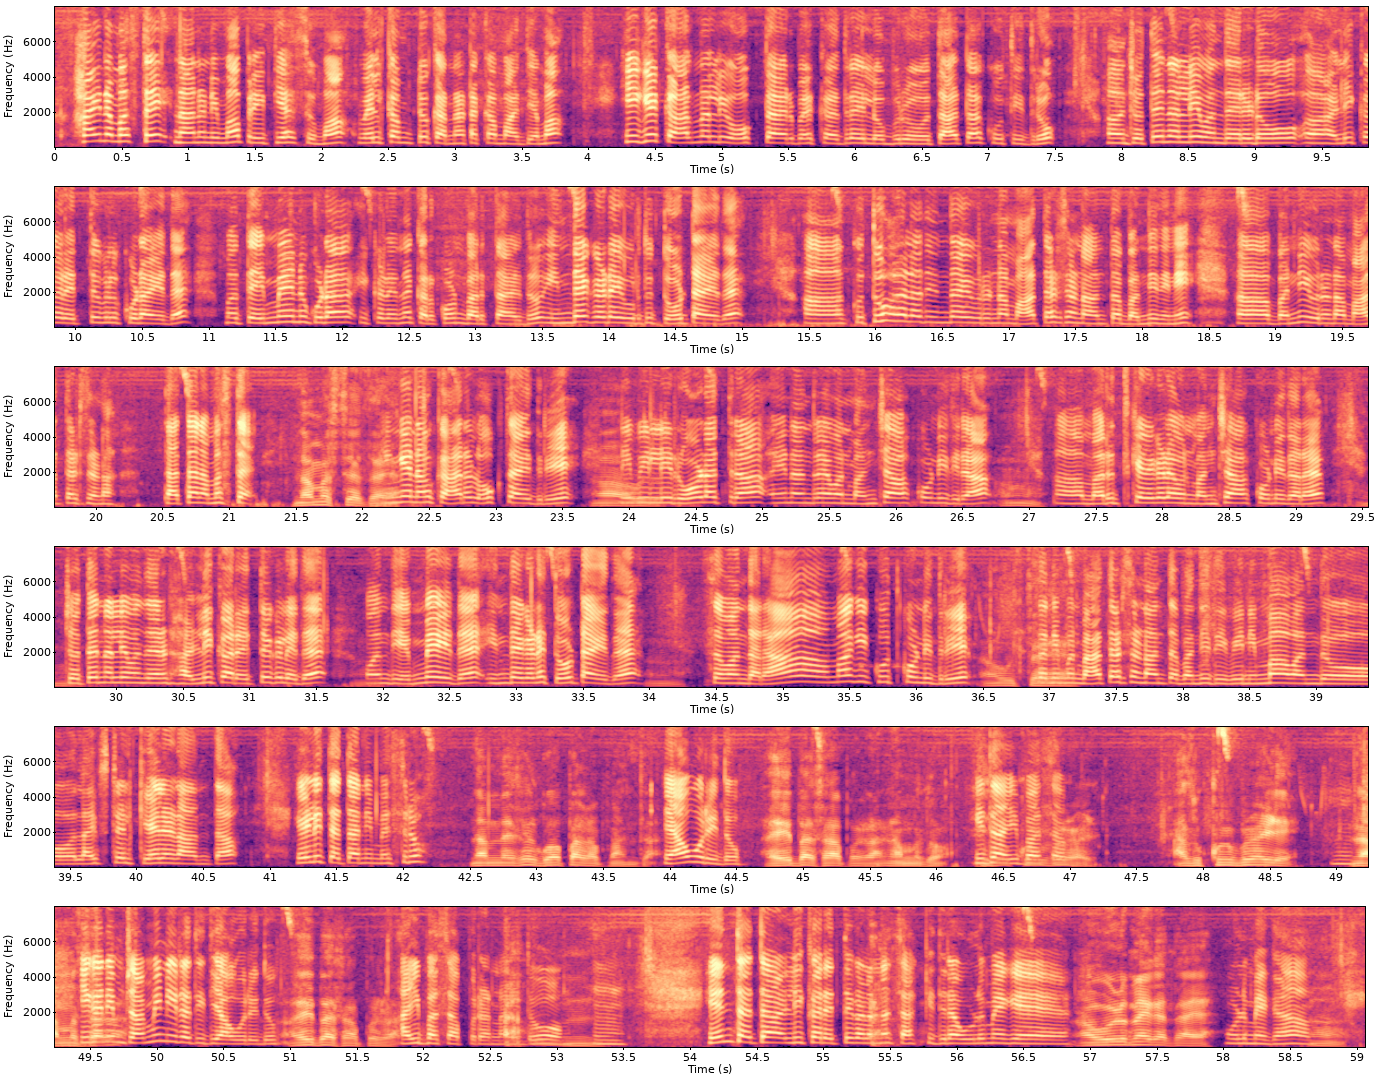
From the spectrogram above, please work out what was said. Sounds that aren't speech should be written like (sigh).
Hi ನಮಸ್ತೆ. ನಾನು ನಿಮ್ಮ ಪ್ರೀತಿಯ ಸುಮಾ. ವೆಲ್ಕಮ್ ಟು ಕರ್ನಾಟಕ ಮಾಧ್ಯಮ ಹೀಗೆ ಕಾರ್ನಲ್ಲಿ ಹೋಗ್ತಾ ಇರಬೇಕಾದ್ರೆ ಇಲ್ಲೊಬ್ಬರು ತಾತ ಕೂತಿದ್ರು. ಜೊತೆಯಲ್ಲಿ ಒಂದೆರಡು ಹಳ್ಳಿಕರ್ ಎತ್ತುಗಳು ಕೂಡ ಇದೆ. ಮತ್ತು ಎಮ್ಮೆಯನ್ನು ಕೂಡ ಈ ಕಡೆಯಿಂದ ಕರ್ಕೊಂಡು ಬರ್ತಾ ಇದ್ರು. ಹಿಂದೆಗಡೆ ಇವ್ರದ್ದು ತೋಟ ಇದೆ. ಕುತೂಹಲದಿಂದ ಇವ್ರನ್ನ ಮಾತಾಡ್ಸೋಣ ಅಂತ ಬಂದಿದ್ದೀನಿ. ಬನ್ನಿ ಇವ್ರನ್ನ ಮಾತಾಡ್ಸೋಣ. ತಾತ, ನಮಸ್ತೆ. ನಮಸ್ತೆ ತಾಯಿ. ಹಿಂಗೆ ನಾವು ಕಾರಲ್ಲಿ ಹೋಗ್ತಾ ಇದ್ರಿ. ನೀವು ಇಲ್ಲಿ ರೋಡ್ ಹತ್ರ ಏನಂದ್ರೆ ಒಂದ್ ಮಂಚ ಹಾಕೊಂಡಿದ್ದೀರಾ? ಮರದ ಕೆಳಗಡೆ ಒಂದ್ ಮಂಚ ಹಾಕೊಂಡಿದ್ದಾರೆ. ಜೊತೆನಲ್ಲಿ ಒಂದೆರಡು ಹಳ್ಳಿ ಕಾರ್ ಎತ್ತುಗಳಿದೆ. ಒಂದ್ ಎಮ್ಮೆ ಇದೆ ಹಿಂದೆಗಡೆ ತೋಟ ಇದೆ. ಸೊ ಒಂದ್ ಆರಾಮಾಗಿ ಕೂತ್ಕೊಂಡಿದ್ರಿ. ಹೌದು ಸೊ ನಿಮ್ಮನ್ನ ಮಾತಾಡ್ಸೋಣ ಅಂತ ಬಂದಿದ್ದೀವಿ. ನಿಮ್ಮ ಒಂದು ಲೈಫ್ ಸ್ಟೈಲ್ ಕೇಳೋಣ ಅಂತ. ಹೇಳಿ ತಾತ ನಿಮ್ಮ ಹೆಸರು? ನಮ್ಮ ಹೆಸರು ಗೋಪಾಲಪ್ಪ ಅಂತ. ಯಾವ ಊರಿದು? ಐಬಸಾಪುರ ನಮ್ಮದು. ಇದು ಐಬಾಸಾಪುರ. ಕುರುಬರಹಳ್ಳಿ. ಅದು ಕುರುಬರಳ್ಳಿ. ನಮ್ಮ ಈಗ ನಿಮ್ ಜಮೀನ್ ಇರೋದಿದ್ ಯಾವ ಊರಿದು? ಐಬಸಾಪುರ ಐ ಬಸಾಪುರನ ಇದು? ಹ್ಮ್. ಏನ್ ತಾತ ಹಳ್ಳಿಕರ್ ಎತ್ತುಗಳನ್ನ ಸಾಕಿದಿರಾ ಉಳುಮೆಗೆ ಉಳುಮೆಗ ತಾಯ. ಉಳುಮೆಗ?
